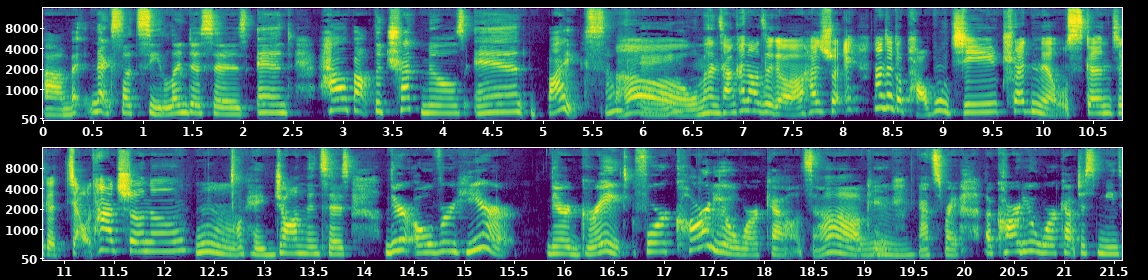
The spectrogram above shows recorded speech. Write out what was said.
Um, but next, let's see. Linda says, and how about the treadmills and bikes? Okay. 哦，我们很常看到这个哦，他是说，哎，那这个跑步机 treadmills 跟这个脚踏车呢？ Hmm, okay. John then says, they're over here. They're great for cardio workouts. Ah, okay. That's right. A cardio workout just means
